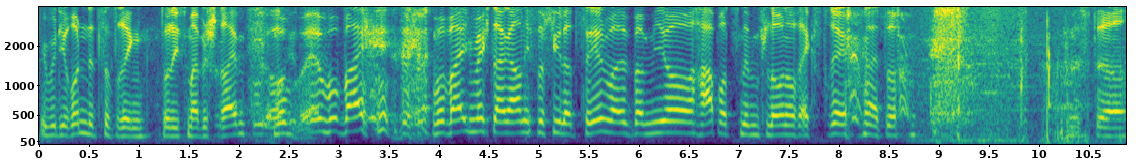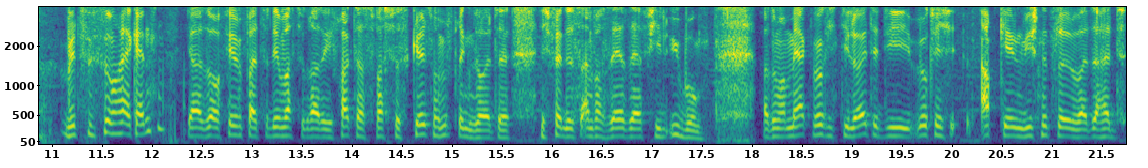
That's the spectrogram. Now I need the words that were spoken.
über die Runde zu bringen, würde ich es mal beschreiben. Wo, äh, wobei, wobei ich möchte da gar nicht so viel erzählen, weil bei mir hapert es mit dem Flow noch extrem. Also Mr. Willst du es noch ergänzen? Ja, also auf jeden Fall zu dem, was du gerade gefragt hast, was für Skills man mitbringen sollte. Ich finde, es ist einfach sehr, sehr viel Übung. Also man merkt wirklich die Leute, die wirklich abgehen wie Schnitzel, weil sie halt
